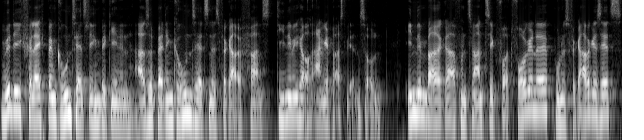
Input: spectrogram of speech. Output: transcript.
würde ich vielleicht beim Grundsätzlichen beginnen, also bei den Grundsätzen des Vergabeverfahrens, die nämlich auch angepasst werden sollen. In den Paragraphen 20 fortfolgende Bundesvergabegesetz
